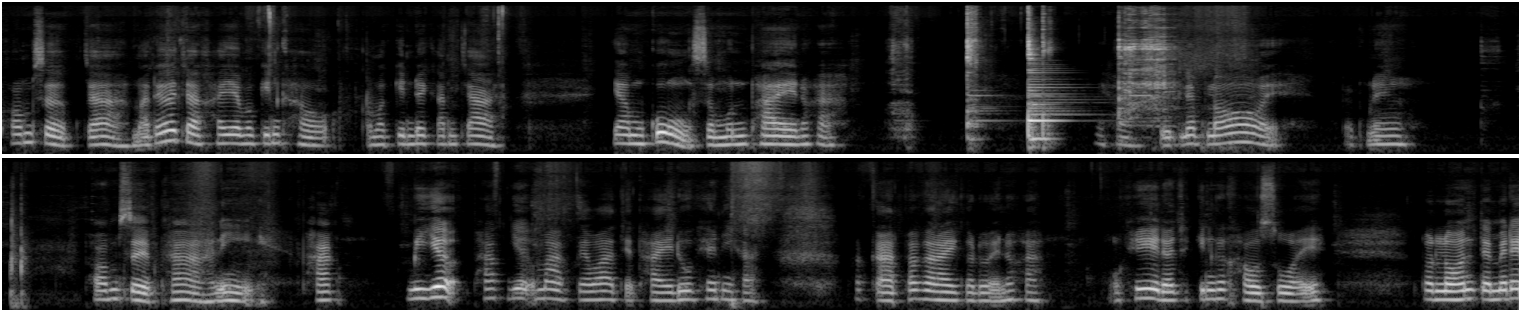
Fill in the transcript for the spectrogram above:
พร้อมเสิร์ฟจ้า มาเด้อจ้าใครอยากมากินเขาก็มากินด้วยกันจ้ายำกุ้งสมุนไพรนะคะนี่ค่ะเสร็จเรียบร้อยแบบนึง ร้อมเสิร์ฟค่ะนี่พักมีเยอะพักเยอะมากแต่ว่าจะไทยดูแค่นี้ค่ะผักกาดผักอะไรก็ด้วยเนาะคะโอเคเดี๋ยวจะกินกับข้าวสวยร้อนๆแต่ไม่ได้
